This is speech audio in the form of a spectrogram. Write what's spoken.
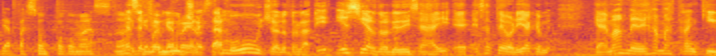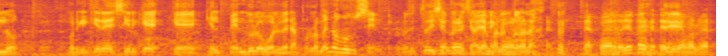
ya pasó un poco más, ¿no? se fue mucho, está mucho del otro lado. Y, es cierto lo que dices ahí, eh, esa teoría que, que además me deja más tranquilo porque quiere decir que, que, el péndulo volverá por lo menos a un centro. No estoy diciendo que, se vaya para otro lado. De acuerdo, yo creo que tiene que este, volver.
